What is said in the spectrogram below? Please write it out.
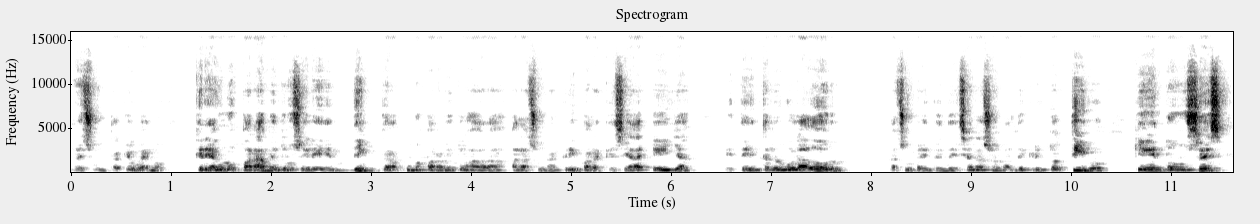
resulta que, bueno, crean unos parámetros, se le dicta unos parámetros a la, a la SUNACRI para que sea ella, este ente regulador, la Superintendencia Nacional de Criptoactivos, que entonces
